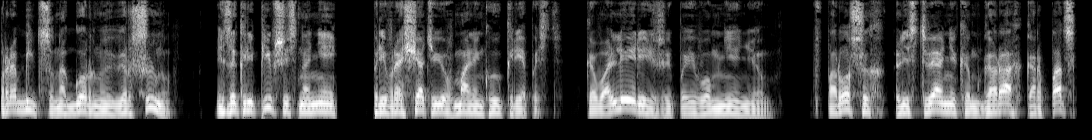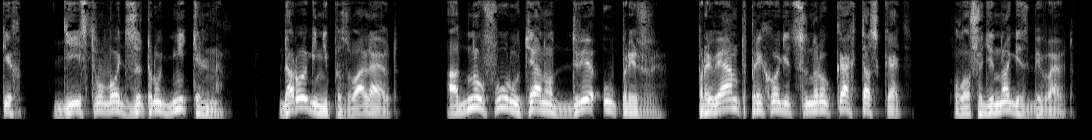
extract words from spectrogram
пробиться на горную вершину и, закрепившись на ней, превращать ее в маленькую крепость. Кавалерии же, по его мнению, в поросших листвяником горах Карпатских действовать затруднительно. Дороги не позволяют. Одну фуру тянут две упряжи. Провиант приходится на руках таскать. Лошади ноги сбивают.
